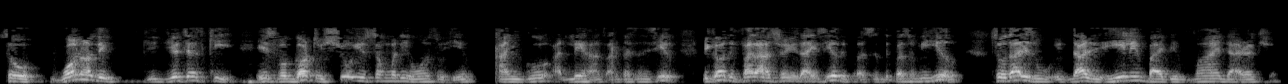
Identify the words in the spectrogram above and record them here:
So one of the greatest key is for God to show you somebody who wants to heal, and you go and lay hands and the person is healed. Because the Father has shown you that he's healed the person, the person will be healed. So that is that is healing by divine direction.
